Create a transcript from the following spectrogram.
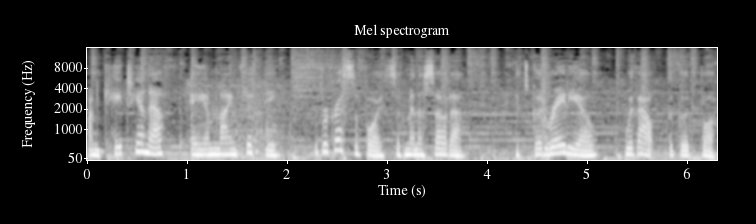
on KTNF AM 950, the progressive voice of Minnesota. It's good radio without the good book.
